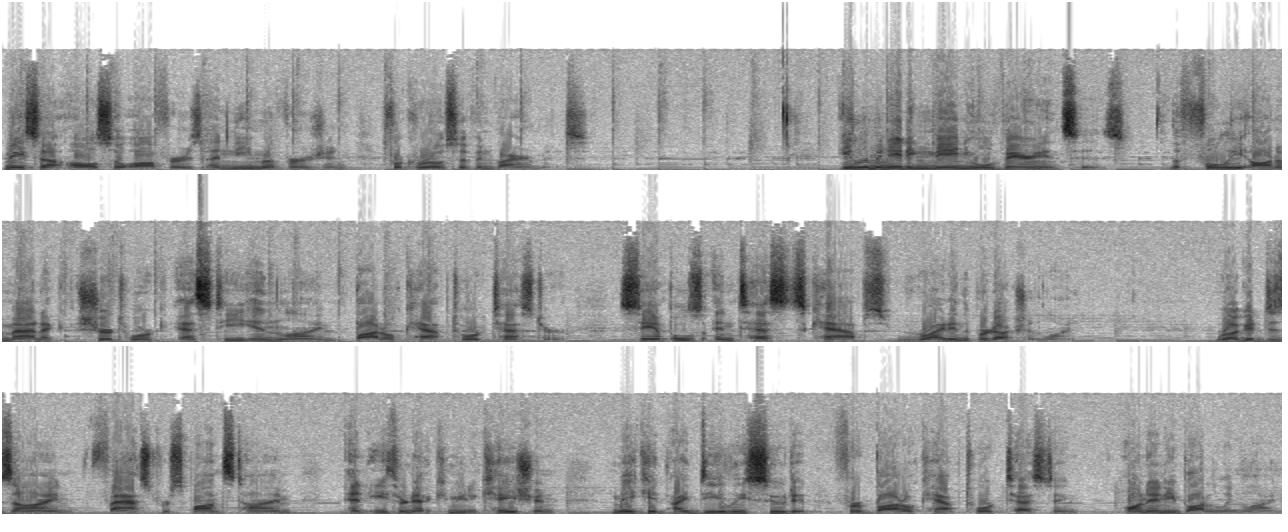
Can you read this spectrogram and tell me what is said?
Mesa also offers a NEMA version for corrosive environments. Eliminating manual variances, the fully automatic SureTorque ST inline bottle cap torque tester samples and tests caps right in the production line. Rugged design, fast response time, and Ethernet communication make it ideally suited for bottle cap torque testing on any bottling line.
